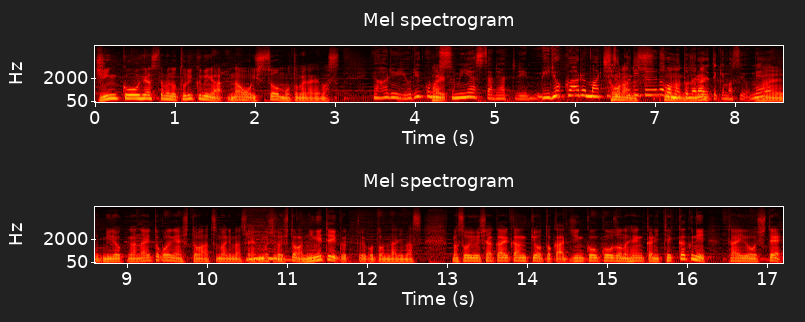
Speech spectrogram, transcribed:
人口を増やすための取り組みがなお一層求められます。やはりよりこの住みやすさであったり、魅力ある街づくりというのが求められてきますよね、ね、はい、魅力がないところには人は集まりません、むしろ人が逃げていくということになります、まあ、そういう社会環境とか人口構造の変化に的確に対応して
